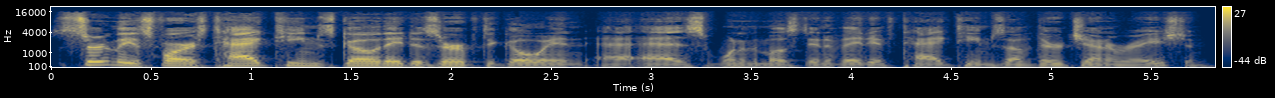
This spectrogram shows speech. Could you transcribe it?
certainly as far as tag teams go, they deserve to go in as one of the most innovative tag teams of their generation.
